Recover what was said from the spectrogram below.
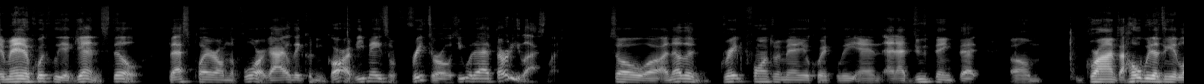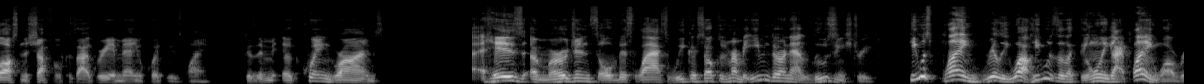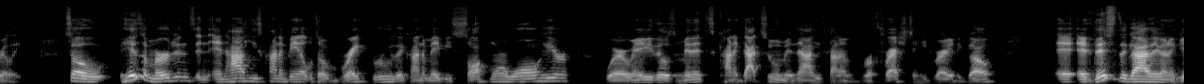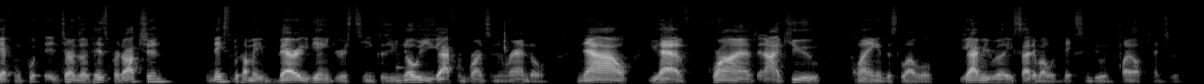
Immanuel Quickley again, still best player on the floor, a guy they couldn't guard. If he made some free throws, he would have had 30 last night. So uh, another great performance from Immanuel Quickley, and and I do think that um, Grimes. I hope he doesn't get lost in the shuffle because I agree Immanuel Quickley is playing because uh, Quentin Grimes, his emergence over this last week or so. Because remember, even during that losing streak, he was playing really well. He was like the only guy playing well, really. So his emergence and, and how he's kind of being able to break through the kind of maybe sophomore wall here, where maybe those minutes kind of got to him, and now he's kind of refreshed and he's ready to go. If this is the guy they're going to get from in terms of his production, the Knicks become a very dangerous team because you know you got from Brunson and Randle. Now you have Grimes and IQ playing at this level. You got to be really excited about what Knicks can do in the playoffs potentially.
